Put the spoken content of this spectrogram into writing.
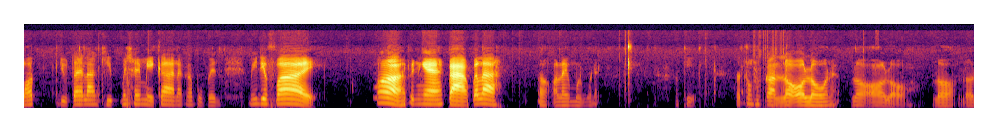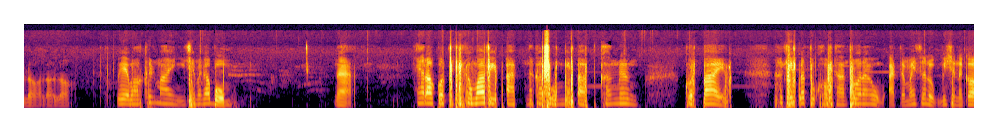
มอสอยู่ใต้ล่างคลิปไม่ใช่เมกานะครับผมเป็น Mediafy ว่าเป็นไงกากก็ล่ะอออะไรมึงวะเนี่ยโอเคเราต้องทำการรออรอนะรออรอรอรอรอรอรอเวพอขึ้นมาอย่างนี้ใช่ไหมครับผม นะให้เรากดไปที่คำว่าบีบอัดนะครับผมบีบอัดครั้งหนึ่งกดไปถ้าคลิปกระตุกขอประทานโทษนะครับผมอาจจะไม่สนุกมิฉะนั้นก็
